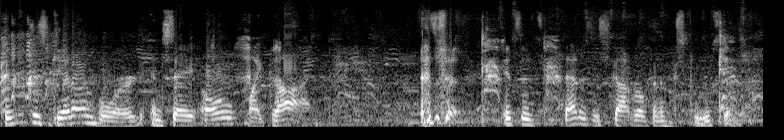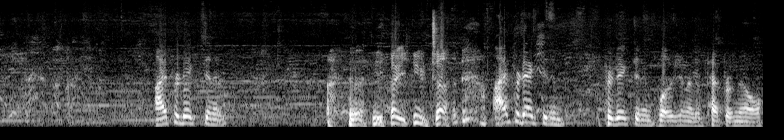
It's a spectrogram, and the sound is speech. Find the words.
Can you just get on board and say, "Oh my God"? That's a, it's a that is a Scott Roeben exclusive. I predict an. Are you done? I predicted an, predict an implosion of the Peppermill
